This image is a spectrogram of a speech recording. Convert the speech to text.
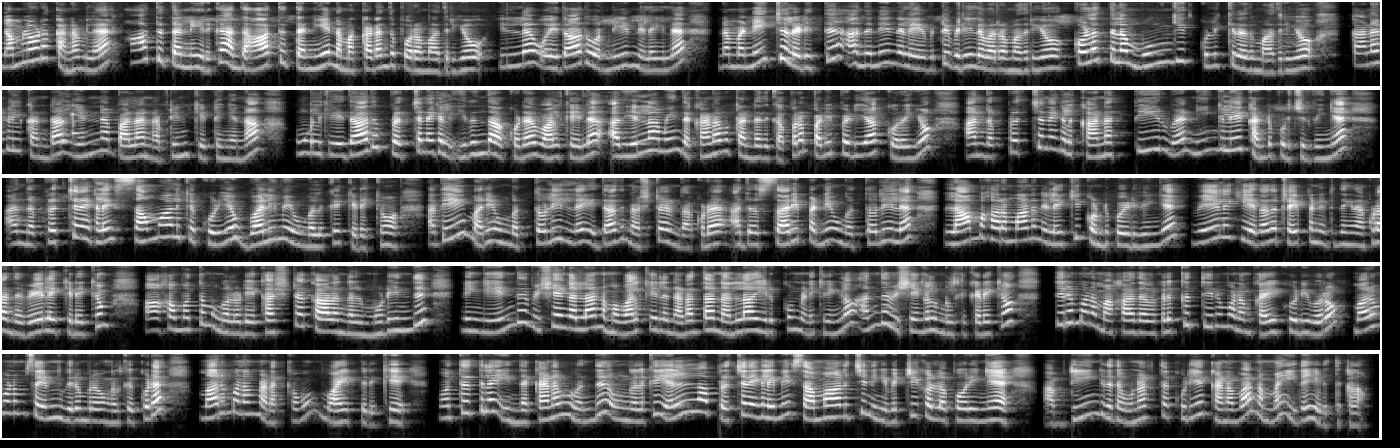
நம்மளோட கனவில் ஆற்று தண்ணி இருக்குது அந்த ஆற்று தண்ணியை நம்ம கடந்து போகிற மாதிரியோ இல்லை ஏதாவது ஒரு நீர்நிலையில் நம்ம நீச்சல் அடித்து அந்த நீர்நிலையை விட்டு வெளியில் வர்ற மாதிரியோ குளத்துல முங்கி குளிக்கிறது மாதிரியோ கனவில் கண்டால் என்ன பலன் அப்படின்னு கேட்டிங்கன்னா உங்களுக்கு ஏதாவது பிரச்சனைகள் இருந்தால் கூட வாழ்க்கையில் அது எல்லாமே இந்த கனவு கண்டதுக்கப்புறம் படிப்படியாக குறையும். அந்த பிரச்சனைகளுக்கான தீர்வை நீங்களே கண்டுபிடிச்சிருவீங்க. அந்த பிரச்சனைகளை சமாளிக்கக்கூடிய வலிமை உங்களுக்கு கிடைக்கும். அதே மாதிரி உங்கள் தொழிலில் ஏதாவது நஷ்டம் இருந்தால் கூட அதை சரி பண்ணி உங்கள் தொழிலை லாபகரமான நிலைக்கு கொண்டு போயிடுவீங்க. வேலைக்கு ஏதாவது ட்ரை பண்ணிட்டு இருந்தீங்கன்னா கூட அந்த வேலை கிடைக்கும். ஆக மொத்தம் உங்களுடைய கஷ்ட காலங்கள் முடிந்து நீங்கள் எந்த விஷயங்கள்லாம் நம்ம வாழ்க்கையில் நடந்தால் நல்லா இருக்கும்னு நினைக்கிறீங்களோ அந்த விஷயங்கள் உங்களுக்கு கிடைக்கும். திருமணமாகாதவர்களுக்கு திருமணம் கைகூடி வரும். மறுமணம் செய்யணும்னு விரும்புகிறவங்களுக்கு கூட மறுமணம் நடக்கவும் வாய்ப்பு இருக்குது மொத்தத்தில் இந்த கனவு வந்து உங்களுக்கு எல்லா பிரச்சனைகளையுமே சமாளித்து நீங்கள் வெற்றி கொள்ள போகிறீங்க அப்படிங்கிறத உணர்த்தக்கூடிய கனவாக நம்ம இதை எடுத்துக்கலாம்.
